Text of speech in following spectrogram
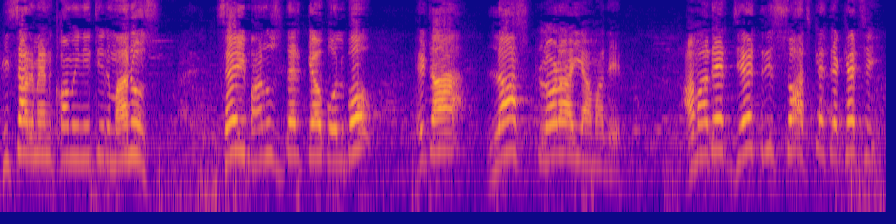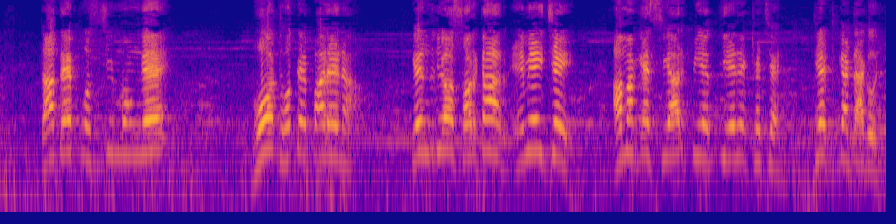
ফিশারম্যান কমিউনিটির মানুষ, সেই মানুষদেরকেও বলব, এটা লাস্ট লড়াই আমাদের। আমাদের যে দৃশ্য আজকে দেখেছি, তাতে পশ্চিমবঙ্গে ভোট হতে পারে না। কেন্দ্রীয় সরকার এমএইচে আমাকে সিআরপিএফ দিয়ে রেখেছেন জেট ক্যাটাগরি।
